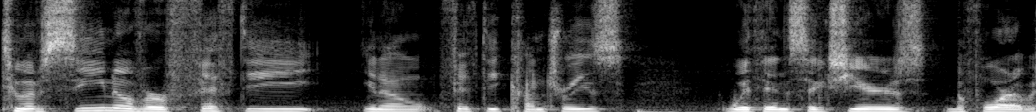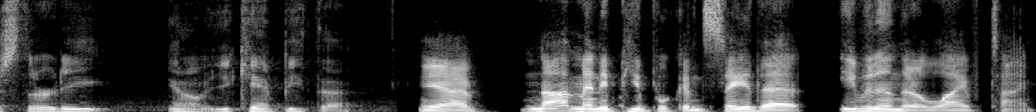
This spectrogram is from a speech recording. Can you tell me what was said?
to have seen over 50, you know, 50 countries within six years before I was 30, you know, you can't beat that. Yeah, not many people can say that even in their lifetime.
